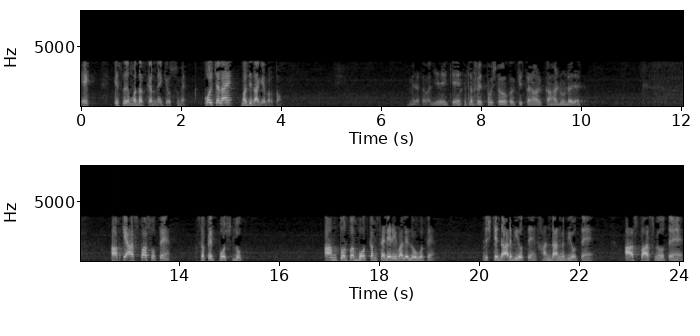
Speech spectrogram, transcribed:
ایک اس مدد کرنے کے اس میں۔ کال چلائیں مزید آگے بڑھتا ہوں۔ میرا سوال یہ ہے کہ سفید پوش لوگوں کو کس طرح اور کہاں ڈھونڈا جائے؟ آپ کے آس پاس ہوتے ہیں سفید پوش لوگ۔ عام طور پر بہت کم سیلری والے لوگ ہوتے ہیں۔ رشتے دار بھی ہوتے ہیں خاندان میں بھی ہوتے ہیں آس پاس میں ہوتے ہیں۔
